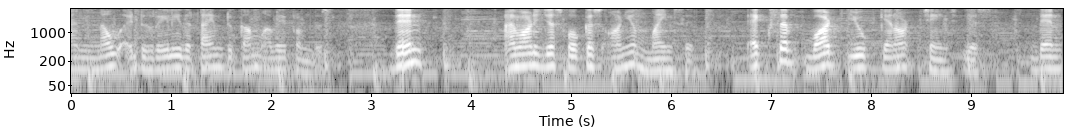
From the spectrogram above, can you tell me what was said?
and now it is really the time to come away from this. Then I want to just focus on your mindset accept what you cannot change yes. Then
